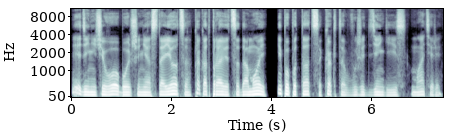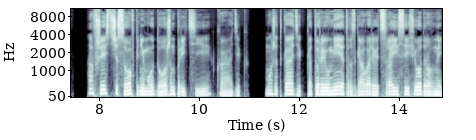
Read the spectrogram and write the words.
Эдди ничего больше не остается, как отправиться домой и попытаться как-то выжать деньги из матери. А в шесть часов к нему должен прийти Кадик. Может, Кадик, который умеет разговаривать с Раисой Федоровной,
